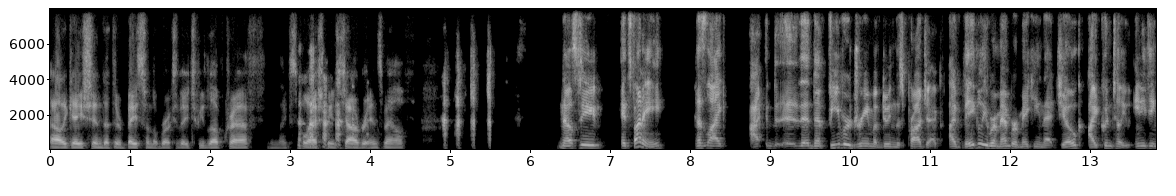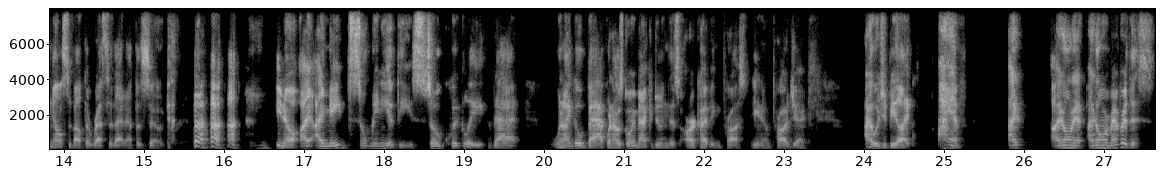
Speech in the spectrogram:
allegation that they're based on the works of H.P. Lovecraft and like splash being shot over Innsmouth. Now, see, it's funny because like I, the, the, fever dream of doing this project, I vaguely remember making that joke. I couldn't tell you anything else about the rest of that episode. you know, I, I made so many of these so quickly that when I go back, when I was going back and doing this archiving pro, you know, project, I would just be like, I have, I, I don't, I don't remember this.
